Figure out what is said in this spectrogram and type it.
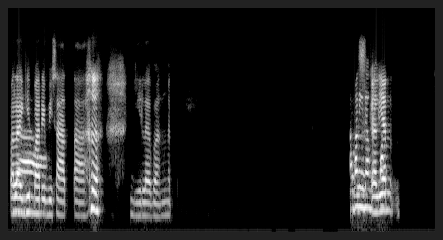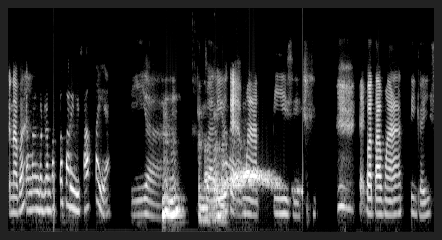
apalagi Ya. pariwisata. Gila banget. Yang paling Terus dampak kalian Kenapa? Yang paling berdampak tuh pariwisata ya. Iya. Mm-mm. Kena Bali itu kayak mati sih. kayak kota mati, guys.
